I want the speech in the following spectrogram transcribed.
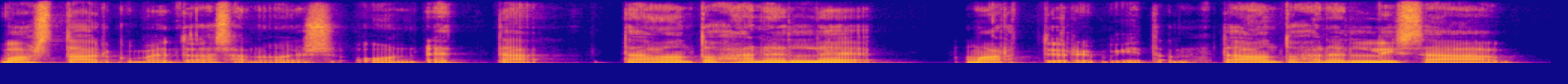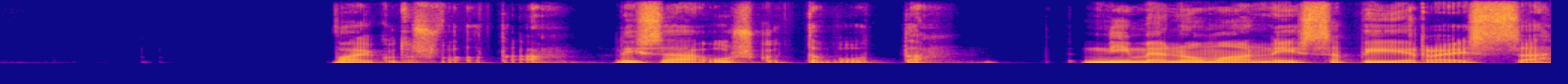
vasta-argumentoja sanoisi, on, että tämä antoi hänelle marttyyriviitan. Tämä antoi hänelle lisää vaikutusvaltaa, lisää uskottavuutta nimenomaan niissä piireissä,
